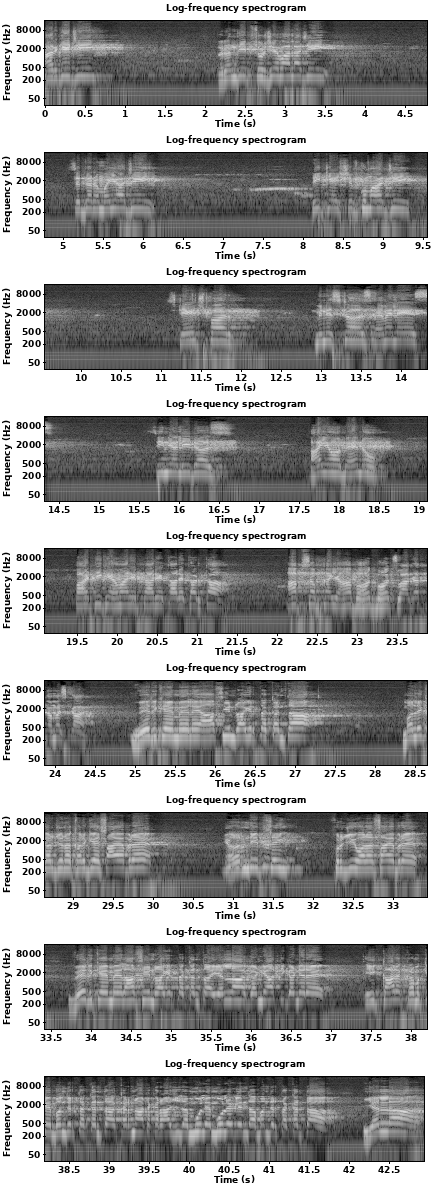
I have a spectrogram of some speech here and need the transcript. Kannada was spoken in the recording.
खड़गे ji Randeep Surjewala ji Siddaramaiah ji D K Shiva Kumar ji stage पर मिनिस्टर्स एमएलएस सीनियर लीडर्स भाइयों और बहनों पार्टी के हमारे प्यारे कार्यकर्ता आप सबका यहाँ बहुत बहुत स्वागत नमस्कार ವೇದಿಕೆ ಮೇಲೆ ಆಸೀನರಾಗಿರ್ತಕ್ಕಂಥ ಮಲ್ಲಿಕಾರ್ಜುನ ಖರ್ಗೆ ಸಾಹೇಬ್ರೆ ರಣದೀಪ್ ಸಿಂಗ್ ಸುರ್ಜಿವಾಲಾ ಸಾಹೇಬ್ರೆ ವೇದಿಕೆ ಮೇಲೆ ಆಸೀನರಾಗಿರ್ತಕ್ಕಂಥ ಎಲ್ಲ ಗಣ್ಯಾತಿ ಗಣ್ಯರೇ ಈ ಕಾರ್ಯಕ್ರಮಕ್ಕೆ ಬಂದಿರತಕ್ಕಂಥ ಕರ್ನಾಟಕ ರಾಜ್ಯದ ಮೂಲೆ ಮೂಲೆಗಳಿಂದ ಬಂದಿರತಕ್ಕಂಥ ಎಲ್ಲ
